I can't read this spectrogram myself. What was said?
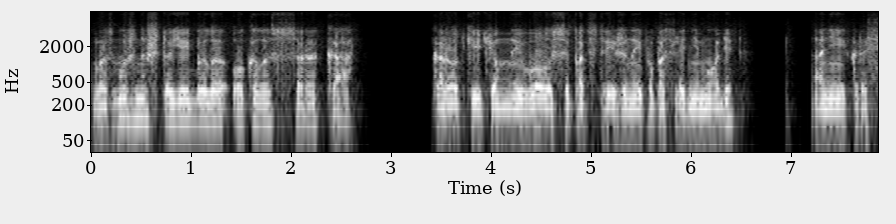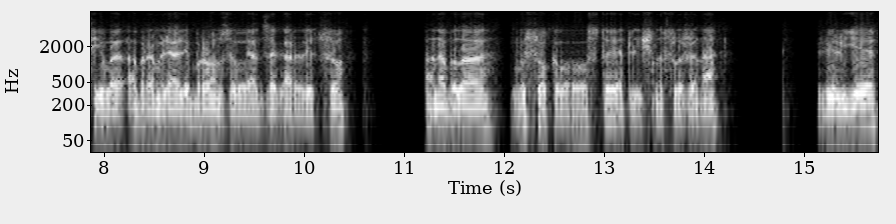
Возможно, что ей было около сорока. Короткие темные волосы, подстриженные по последней моде, они красиво обрамляли бронзовое от загара лицо. Она была высокого роста и отлично сложена. Вилье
